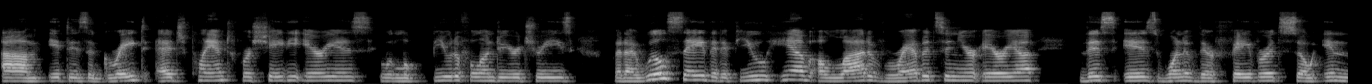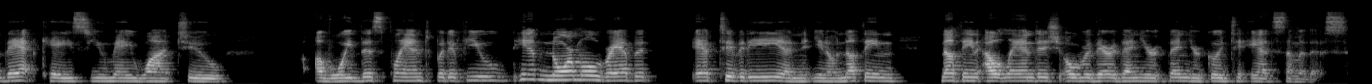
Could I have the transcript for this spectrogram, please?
Um, it is a great edge plant for shady areas. It will look beautiful under your trees. But I will say that if you have a lot of rabbits in your area, this is one of their favorites. So in that case, you may want to avoid this plant. But if you have normal rabbit activity and you know nothing nothing outlandish over there, then you're then you're good to add some of this.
